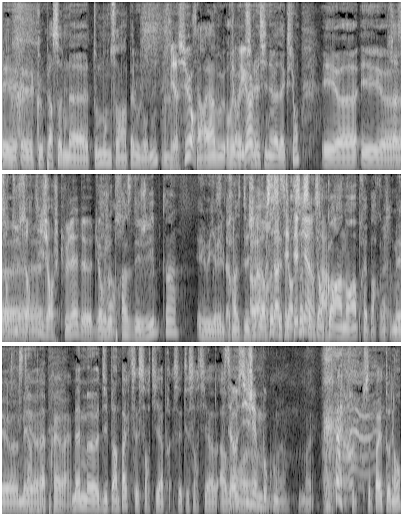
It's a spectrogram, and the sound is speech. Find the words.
ouais, et, et que personne n'a, tout le monde s'en rappelle aujourd'hui. Bien sûr. Ça a rien révolutionné le cinéma d'action et euh, et Ça a euh, surtout sorti Georges Clooney de- Et le d'urgence. prince d'Égypte. Et oui, il y avait le prince d'Égypte. Ah, Alors ça, ça, c'était c'était ça, bien, c'était ça. encore un an après, par contre. Mais euh, mais euh, après, ouais. même euh, Deep Impact, c'est sorti après. C'était sorti av- avant. Ça aussi, euh, j'aime beaucoup. ouais, ouais. C'est- c'est pas étonnant.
